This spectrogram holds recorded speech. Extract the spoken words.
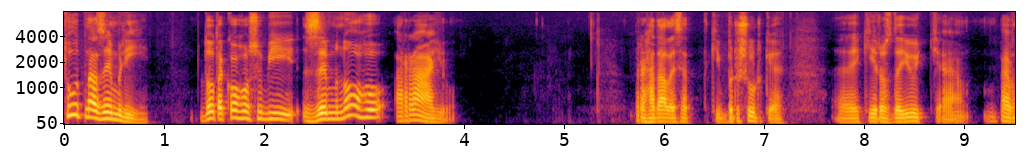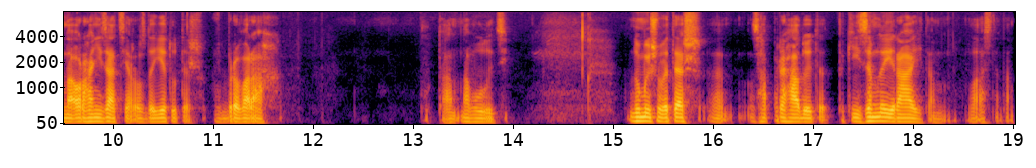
тут на землі, до такого собі земного раю. Пригадалися такі брошурки, е, які роздають, е, певна організація роздає тут теж в броварах, там на вулиці. Думаю, що ви теж е, пригадуєте такий земний рай, там, власне, там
